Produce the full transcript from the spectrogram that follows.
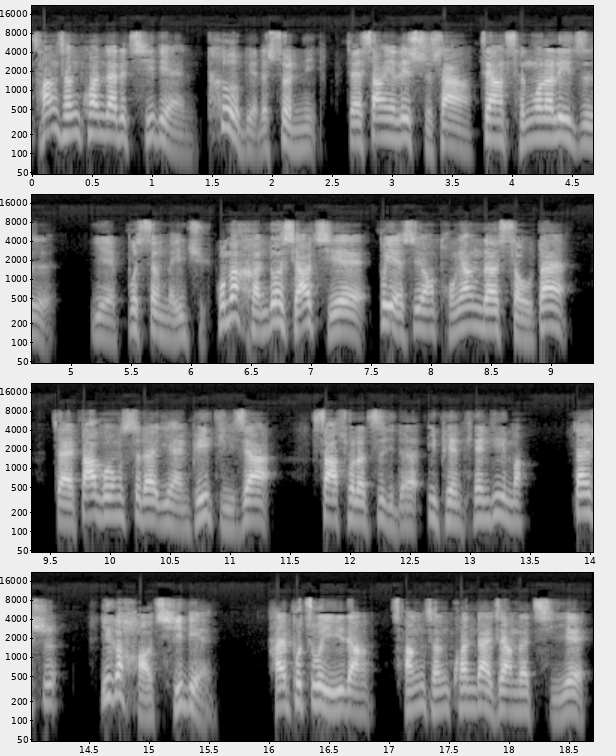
长城宽带的起点特别的顺利。在商业历史上，这样成功的例子也不胜枚举。我们很多小企业不也是用同样的手段，在大公司的眼皮底下杀出了自己的一片天地吗？但是，一个好起点还不足以让长城宽带这样的企业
